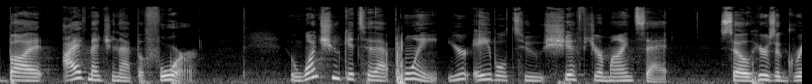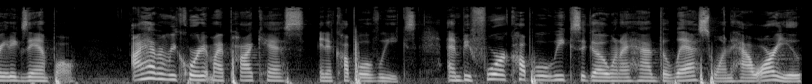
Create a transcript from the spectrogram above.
But I've mentioned that before. Once you get to that point, you're able to shift your mindset. So here's a great example. I haven't recorded my podcast in a couple of weeks. And before a couple of weeks ago, when I had the last one, How Are You?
